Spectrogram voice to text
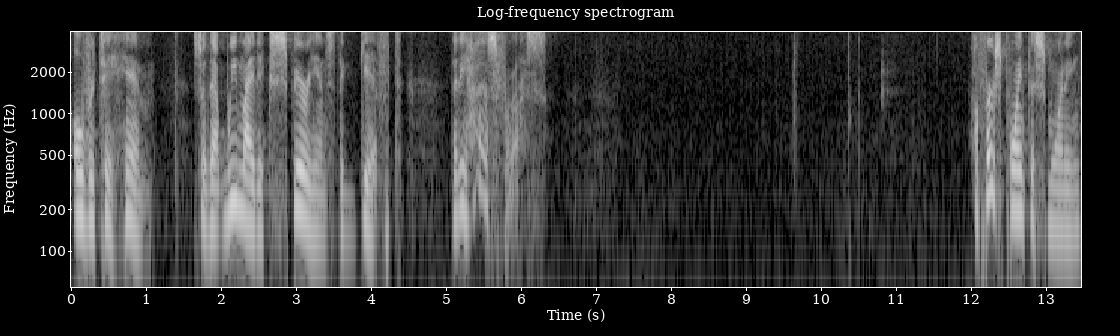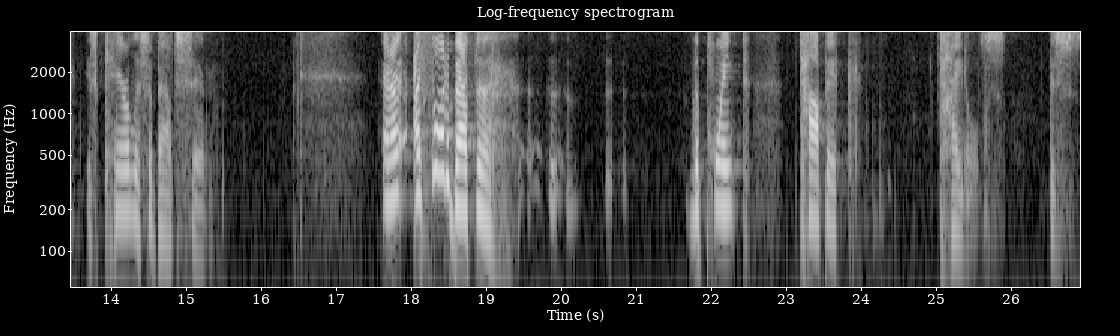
over to him so that we might experience the gift that he has for us. Our first point this morning is careless about sin. And I, I thought about the, the point topic titles this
